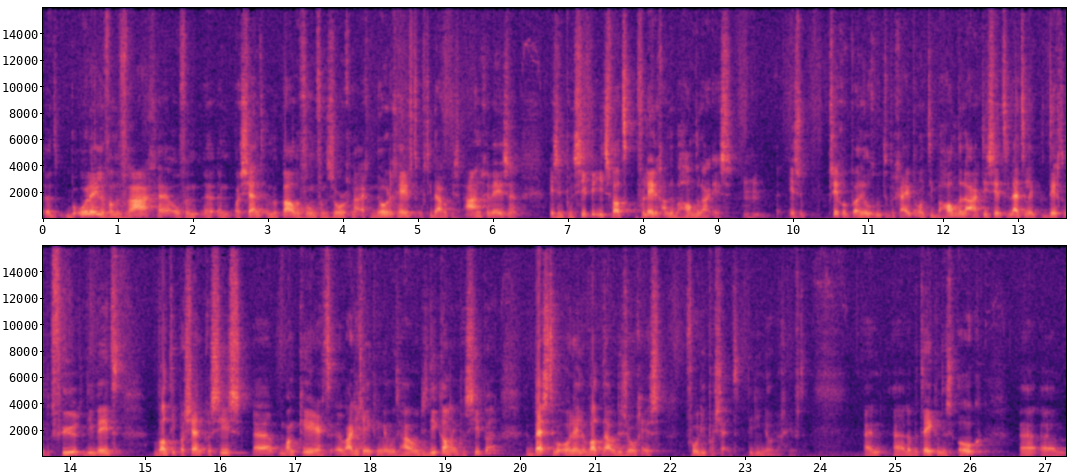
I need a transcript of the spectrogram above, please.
het beoordelen van de vraag hè, of een, een patiënt een bepaalde vorm van zorg nou echt nodig heeft, of die daarop is aangewezen, is in principe iets wat volledig aan de behandelaar is. Mm -hmm. Is op zich ook wel heel goed te begrijpen, want die behandelaar die zit letterlijk dicht op het vuur, die weet wat die patiënt precies mankeert, waar die rekening mee moet houden. Dus die kan in principe het beste beoordelen wat nou de zorg is voor die patiënt die die nodig heeft. En dat betekent dus ook um,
